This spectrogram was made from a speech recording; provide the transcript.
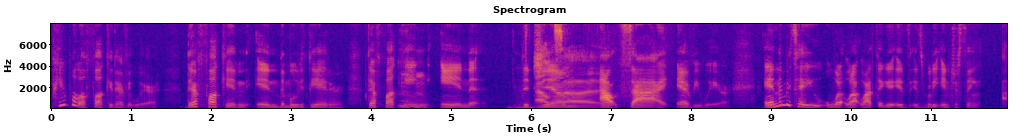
People are fucking everywhere. They're fucking in the movie theater. They're fucking in the gym, Outside. outside, everywhere. And let me tell you what, what, what I think is is really interesting. I,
